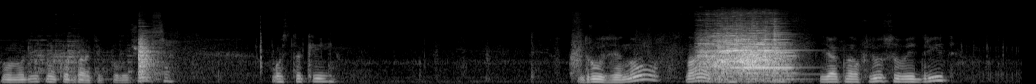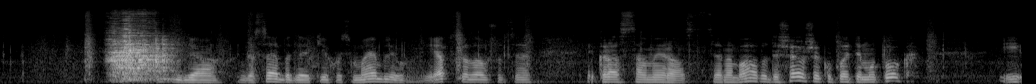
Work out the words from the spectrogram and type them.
Монолітний квадратик получився. Ось такий. Друзі, ну, знаєте, як на флюсовий дріт для, для себе, для якихось меблів, я б сказав, що це якраз самий раз. Це набагато дешевше купити моток і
